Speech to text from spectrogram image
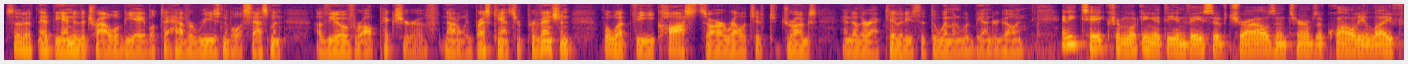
so that at the end of the trial we'll be able to have a reasonable assessment of the overall picture of not only breast cancer prevention, but what the costs are relative to drugs and other activities that the women would be undergoing. Any take from looking at the invasive trials in terms of quality of life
